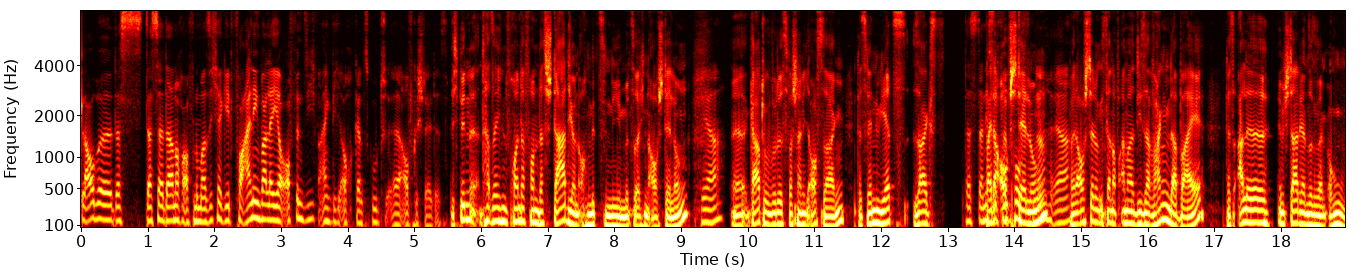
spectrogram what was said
glaube, dass, dass er da noch auf Nummer sicher geht. Vor allen Dingen, weil er ja offensiv eigentlich auch ganz gut äh, aufgestellt ist. Ich bin tatsächlich ein Freund davon, das Stadion auch mitzunehmen mit solchen Aufstellungen. Ja. Äh, Gato würde es wahrscheinlich auch sagen, dass wenn du jetzt sagst, bei der Aufstellung, Ne? Ja. bei der Aufstellung ist dann auf einmal dieser Wang dabei, dass alle im Stadion so sagen, oh,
